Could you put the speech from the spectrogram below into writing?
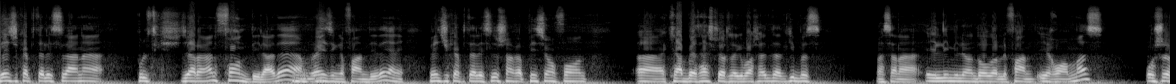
venture kapitalistlarni pul tikish jarayoni fond deyiladi Mhm. raising fund deydi ya'ni venture kapitalistlar shunaqa pension fond kabi tashkilotlarga borishadi aytadiki biz masalan 50 million dollarlik fond yig'yapmiz o'sha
